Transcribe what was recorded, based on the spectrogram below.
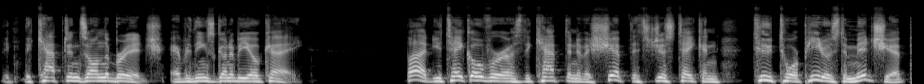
The, the captain's on the bridge. Everything's going to be okay. But you take over as the captain of a ship that's just taken two torpedoes to midship.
